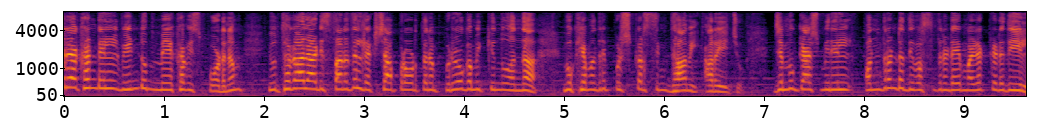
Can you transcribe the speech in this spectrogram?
ഉത്തരാഖണ്ഡിൽ വീണ്ടും മേഘവിസ്ഫോടനം. യുദ്ധകാലാടിസ്ഥാനത്തിൽ രക്ഷാപ്രവർത്തനം പുരോഗമിക്കുന്നുവെന്ന് മുഖ്യമന്ത്രി പുഷ്കർ സിംഗ് ധാമി അറിയിച്ചു. ജമ്മു കാശ്മീരിൽ പന്ത്രണ്ട് ദിവസത്തിനിടെ മഴക്കെടുതിയിൽ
